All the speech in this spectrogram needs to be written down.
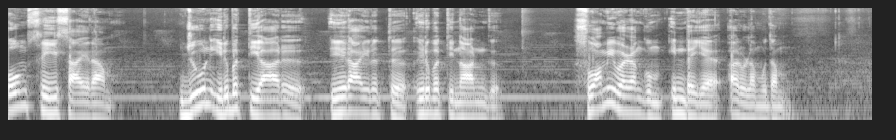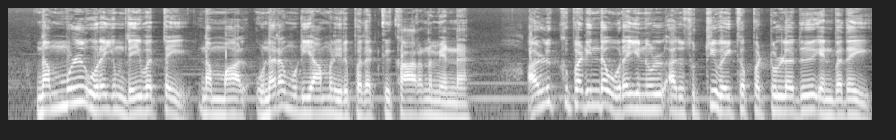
ஓம் ஸ்ரீ சாய்ராம். ஜூன் இருபத்தி ஆறு ஈராயிரத்து இருபத்தி நான்கு சுவாமி வழங்கும் இன்றைய அருளமுதம். நம்முள் உறையும் தெய்வத்தை நம்மால் உணர முடியாமல் இருப்பதற்கு காரணம் என்ன? அழுக்கு படிந்த உரையினுள் அது சுற்றி வைக்கப்பட்டுள்ளது என்பதை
